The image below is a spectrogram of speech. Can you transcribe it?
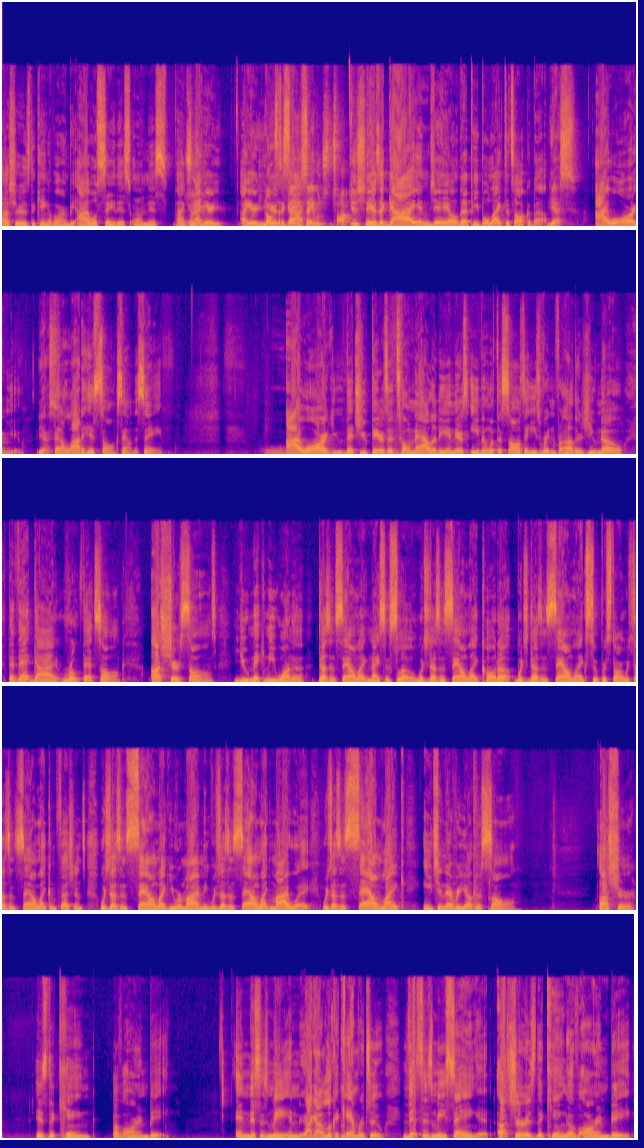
Usher is the king of R&B. I will say this on this podcast, and I hear you. I hear you. No, There's a guy. say what you talk your shit. There's a guy in jail that people like to talk about. yes, I will argue Yes. that a lot of his songs sound the same. I will argue that you there's a tonality and there's even with the songs that he's written for others, you know that that guy wrote that song. Usher's songs, "You Make Me Wanna" doesn't sound like "Nice and Slow," which doesn't sound like "Caught Up," which doesn't sound like "Superstar," which doesn't sound like "Confessions," which doesn't sound like "You Remind Me," which doesn't sound like "My Way," which doesn't sound like each and every other song. Usher is the king of R&B. And this is me and I got to look at camera too. This is me saying it. Usher is the king of R&B.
